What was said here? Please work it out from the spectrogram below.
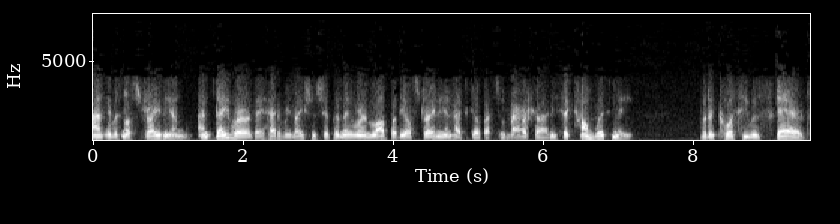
and it was an Australian, and they were they had a relationship and they were in love, but the Australian had to go back to America, and he said, "Come with me," but of course he was scared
